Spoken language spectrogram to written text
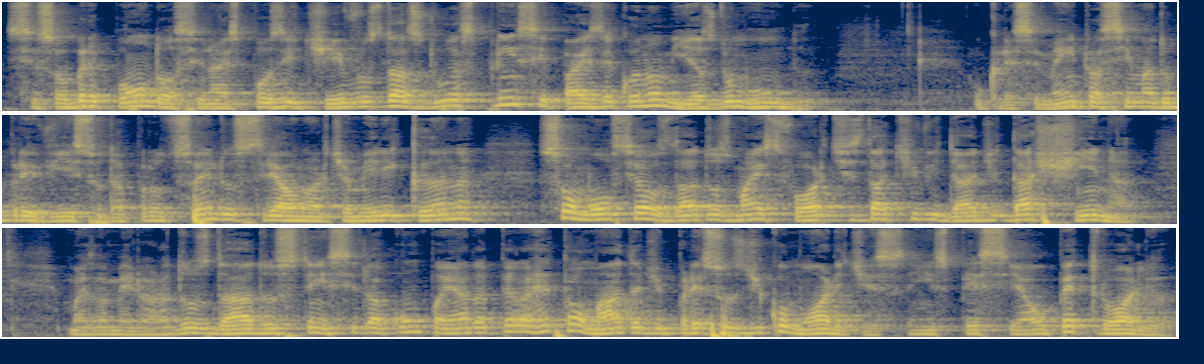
se sobrepondo aos sinais positivos das duas principais economias do mundo. O crescimento acima do previsto da produção industrial norte-americana somou-se aos dados mais fortes da atividade da China, mas a melhora dos dados tem sido acompanhada pela retomada de preços de commodities, em especial o petróleo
